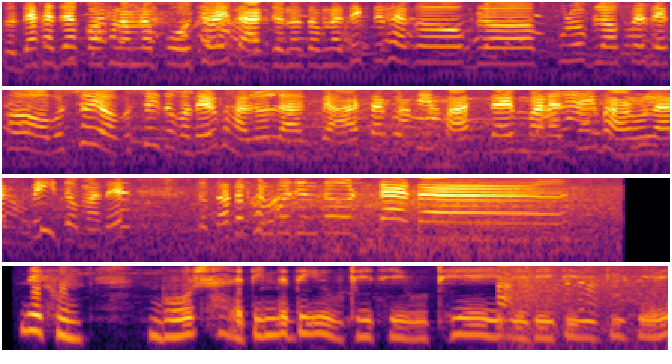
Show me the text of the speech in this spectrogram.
তো দেখা যাক কখন আমরা পৌঁছই। তার জন্য তোমরা দেখতে থাকো ব্লগ। পুরো ব্লগটা দেখো। অবশ্যই অবশ্যই তোমাদের ভালো লাগবে। আশা করছি ফার্স্ট টাইম বানাচ্ছি, ভালো লাগবেই তোমাদের। তো ততক্ষণ পর্যন্ত, টাটা। দেখুন ভোর সাড়ে তিনটের দিকে উঠেছি। উঠে রেডি রেডি হয়ে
